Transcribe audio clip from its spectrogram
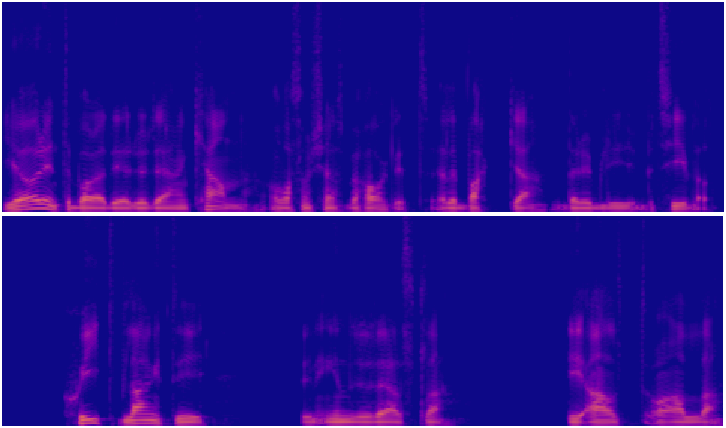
gör inte bara det du redan kan och vad som känns behagligt, eller backa där du blir betvivlad. Skit blankt i din inre rädsla, i allt och alla.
